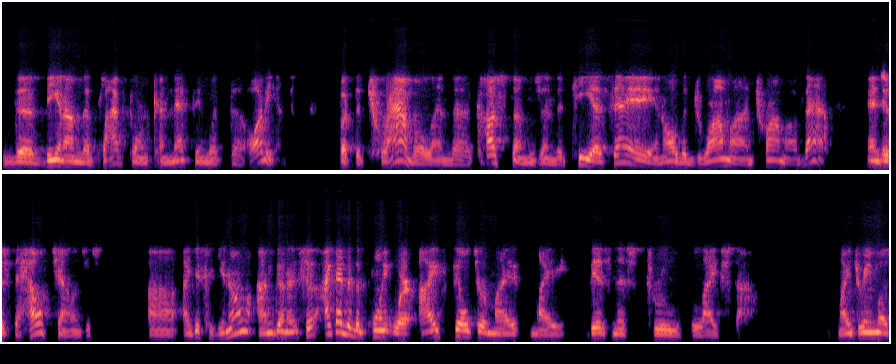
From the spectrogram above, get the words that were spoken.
the being on the platform, connecting with the audience. But the travel and the customs and the TSA and all the drama and trauma of that, and just the health challenges, uh, I just said, you know, I'm gonna. So I got to the point where I filter my my business through lifestyle. My dream was,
